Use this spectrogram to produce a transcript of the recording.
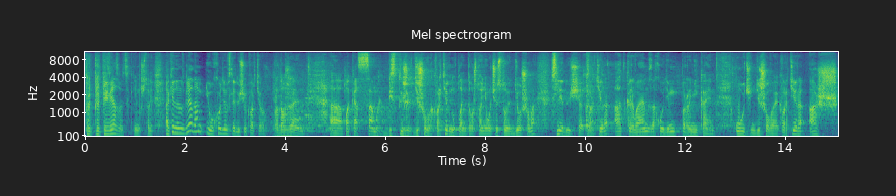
при, при, привязывается к нему, что ли. Окидываем взглядом и уходим в следующую квартиру. Продолжаем а, показ самых бесстыжих дешевых квартир, ну, в плане того, что они очень стоят дешево. Следующая квартира. Открываем, заходим, проникаем. Очень дешевая квартира, аж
